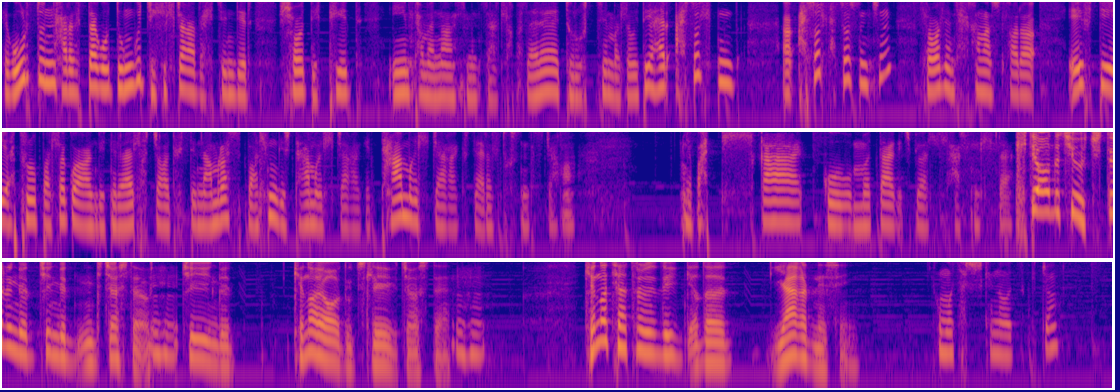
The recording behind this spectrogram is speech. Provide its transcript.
яг үр дүн харагдаагүй дөнгөж эхэлж байгаа вакцин дээр шууд итгээд ийм том анонсмент зарлах бас арай төрөгдсөн болов. Тэгээ асуултанд асуулт асуусан чинь сургуулийн захиргаанаас болохоор FDA approve болоогүй байгааг бид нэр ойлгож байгаа. Гэхдээ намраас болно гэж таамаглаж байгаа гэд таамаглаж байгаа гэсэн хариулт өгсөн бас жоохон баталгаагүй юм уу да гэж би бол харсан л та. Гэхдээ одоо чи өчтөр ингээд чи ингээд ингэж байгаа штэ. Чи ингээд кино яваад үзлээ гэж байгаа штэ. Кино театруудыг одоо яагаад нээсэн? Хүмүүс очиж кино үзэх гэж юу?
